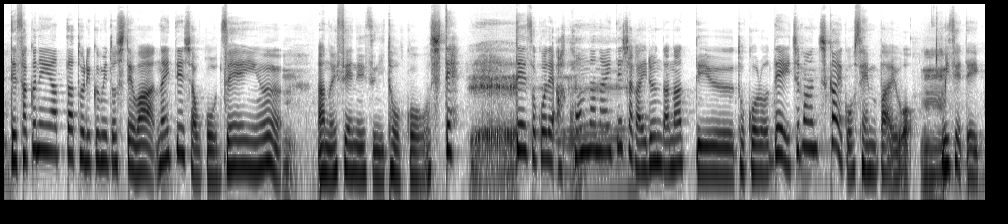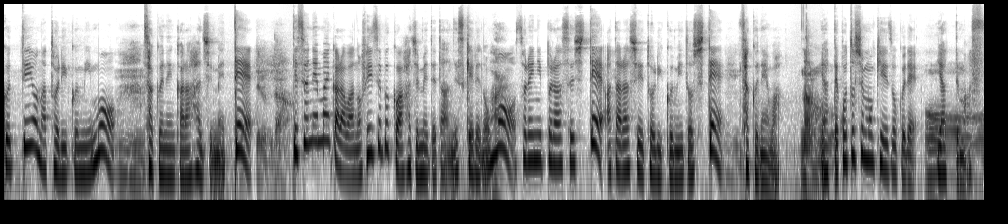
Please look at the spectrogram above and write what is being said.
うん。で昨年やった取り組みとしては内定者をこう全員うんあの SNS に投稿をしてでそこであこんな内定者がいるんだなっていうところで一番近いこう先輩をうん。見せていくっていうような取り組みもうん。昨年から始めてで数年前からはあの Facebook は始めてたんですけれども、それにプラスして新しい取り組みとしてうん。昨年はやって今年も継続でやってます。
